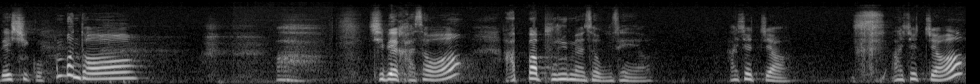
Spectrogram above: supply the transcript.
내쉬고, 한 번 더. 아, 집에 가서 아빠 부르면서 우세요. 아셨죠? 아셨죠?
